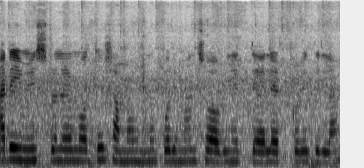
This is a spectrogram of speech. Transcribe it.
আর এই মিশ্রণের মধ্যে সামান্য পরিমাণ সয়াবিনের তেল অ্যাড করে দিলাম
